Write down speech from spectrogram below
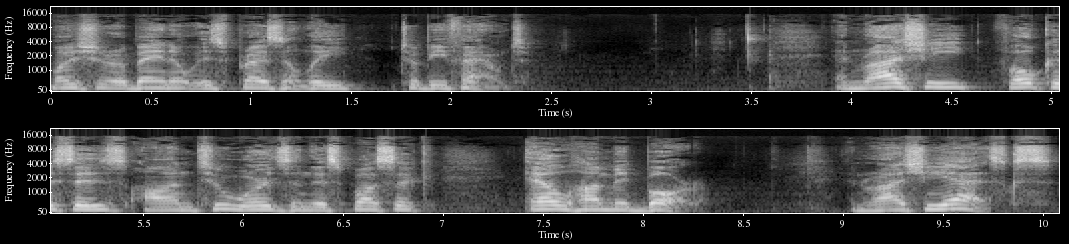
Moshe Rabbeinu is presently to be found. And Rashi focuses on two words in this pasuk, El Hamidbar. And Rashi asks,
